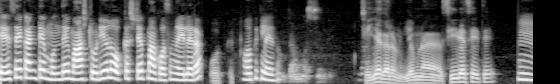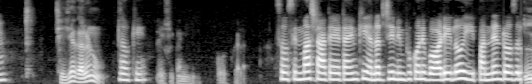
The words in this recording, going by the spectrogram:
చేసే కంటే ముందే మా స్టూడియోలో ఒక్క స్టెప్ మా కోసం వేయలేరా? ఓకే. ఓపిక లేదు. చెయ్యగలను. ఏమన్నా సీరియస్ అయితే? చెయ్యగలను. ఓకే. సో సినిమా స్టార్ట్ అయ్యే టైంకి ఎనర్జీ నింపుకొని బాడీలో ఈ పన్నెండు రోజులు ఈ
